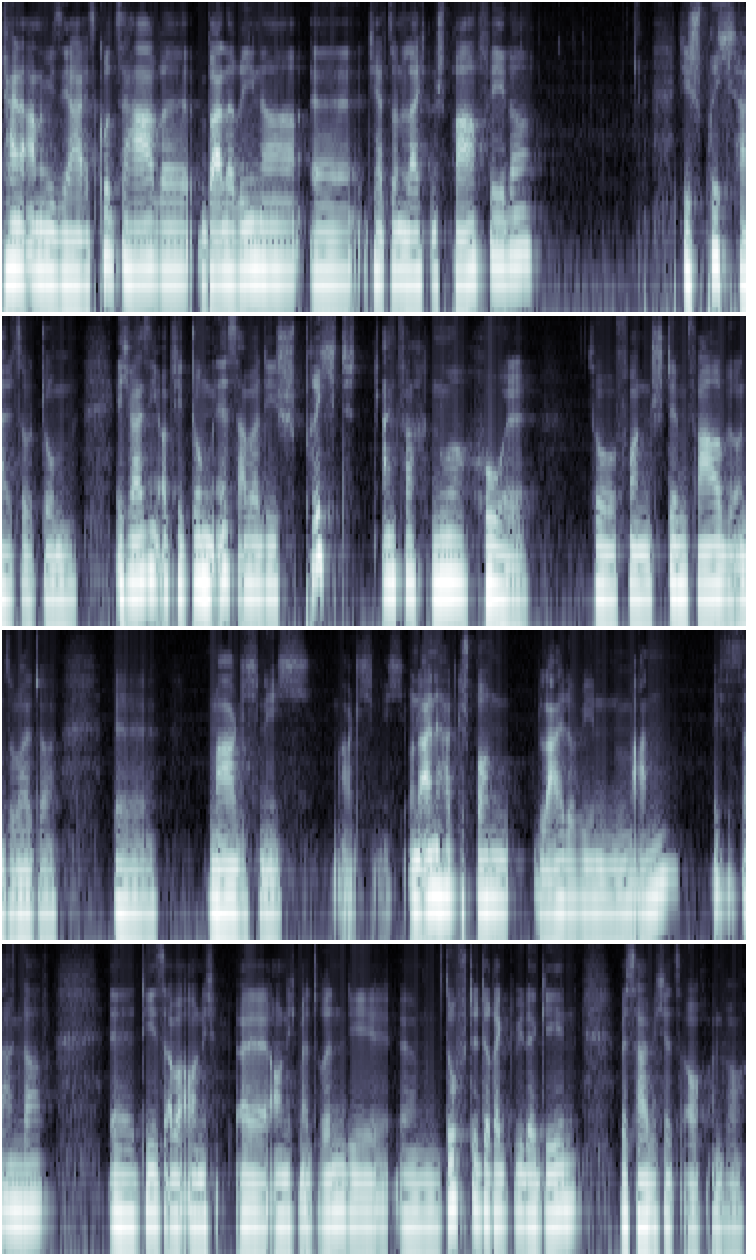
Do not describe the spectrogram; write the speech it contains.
keine Ahnung, wie sie heißt. Kurze Haare, Ballerina. Äh, die hat so einen leichten Sprachfehler. Die spricht halt so dumm. Ich weiß nicht, ob die dumm ist, aber die spricht einfach nur hohl so von Stimmfarbe und so weiter, äh, mag ich nicht. Mag ich nicht. Und eine hat gesprochen, leider wie ein Mann, wenn ich das sagen darf. Äh, die ist aber auch nicht, äh, auch nicht mehr drin. Die ähm, durfte direkt wieder gehen, weshalb ich jetzt auch einfach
